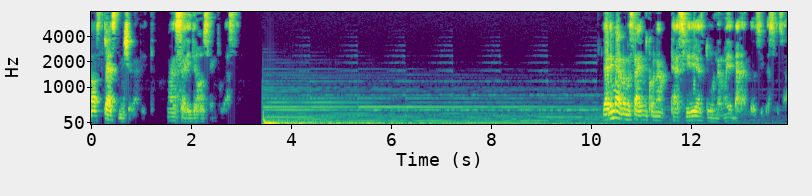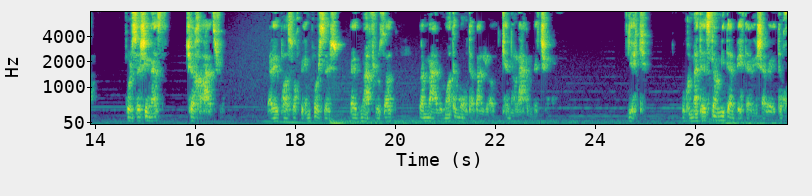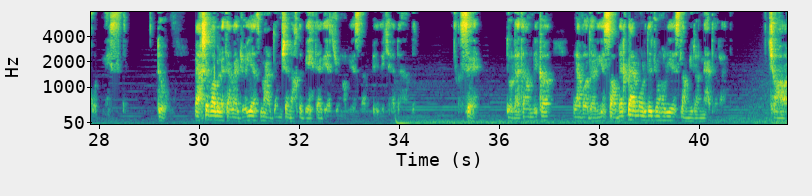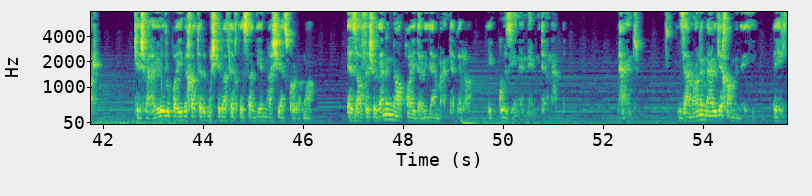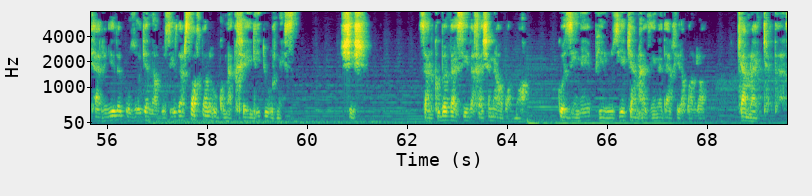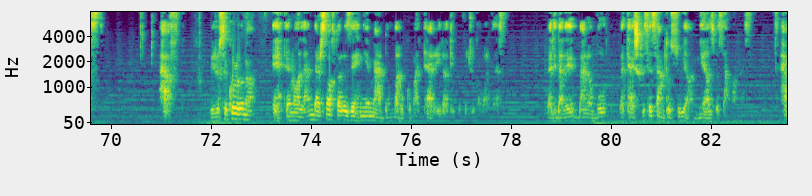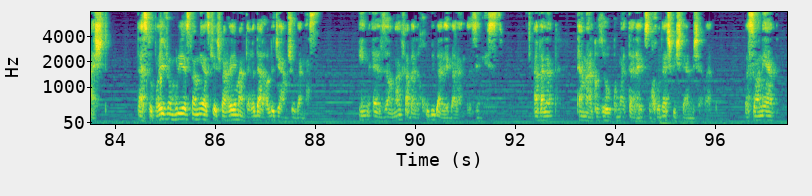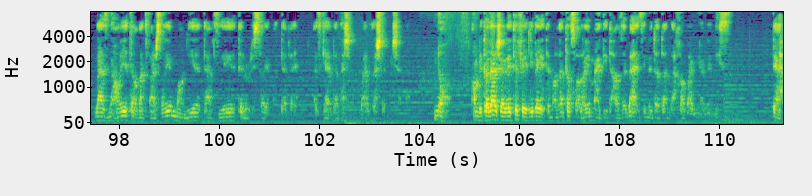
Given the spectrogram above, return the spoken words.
راست رست میشنوید من سعید حسین پور هستم. در این برنامه سعی می‌کنم تصویری از دورنمای براندازی بسازم. پرسش این است چه خواهد شد؟ برای پاسخ به این پرسش باید مفروضات و معلومات معتبر را کنار هم بچینیم یک حکومت اسلامی در بهترین شرایط خود نیست. دو بخش قابل توجهی از مردم شناخت بهتری از جمهوری اسلامی پیدا کردند سه دولت آمریکا رواداری سابق در مورد جمهوری اسلامی را ندارد. چهار کشورهای اروپایی به خاطر مشکلات اقتصادی ناشی از کرونا اضافه شدن ناپایداری در منطقه را یک گزینه نمی‌دانند. پنج زمان مرگ خامنه ای به یک تغییر بزرگ ناگزیر در ساختار حکومت خیلی دور نیست. 6. سرکوب وسیع و خشن آبان ماه گزینه پیروزی کم هزینه در خیابان را کم رنگ کرده است 7. ویروس کرونا احتمالا در ساختار ذهنی مردم و حکومت تغییراتی به وجود آورده است ولی برای برآورد و تشخیص سمت و سوی آن نیاز به زمان است 8. دست و پای جمهوری اسلامی از کشورهای منطقه در حال جمع شدن است این ارزاما خبر خوبی برای براندازی نیست اولا تمرکز حکومت در حفظ خودش بیشتر می شود و ثانیا وزنه های طاقت فرسای مالی تغذیه تروریست های منطقه از گردنش برداشته می شود 9. آمریکا در شرایط فعلی و احتمالا تا سالهای مدید حاضر به هزینه دادن در خاورمیانه نیست ده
